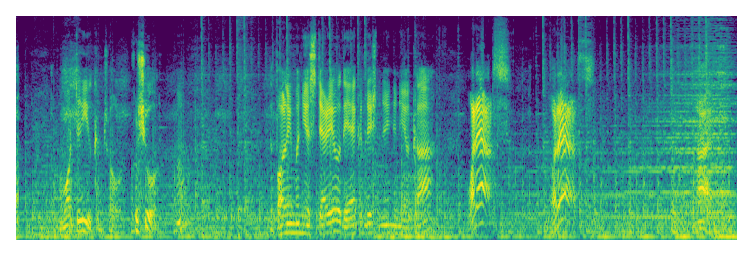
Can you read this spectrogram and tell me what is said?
And what do you control? For sure. Huh? The volume in your stereo, the air conditioning in your car. What else? What else? Hi.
